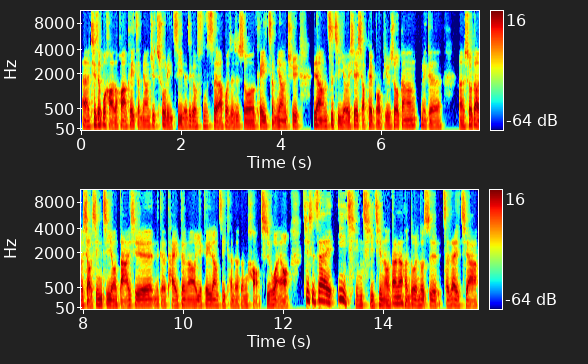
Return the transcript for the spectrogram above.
呃气色不好的话，可以怎么样去处理自己的这个肤色啊，或者是说可以怎么样去让自己有一些小配补，比如说刚刚那个呃说到小心机哦，打一些那个台灯啊，也可以让自己看得很好之外哦，其实，在疫情期间哦，大家很多人都是宅在家。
